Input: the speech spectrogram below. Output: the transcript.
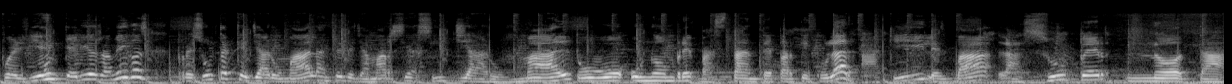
Pues bien, queridos amigos, resulta que Yarumal, antes de llamarse así Yarumal, tuvo un nombre bastante particular. Aquí les va la super nota.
